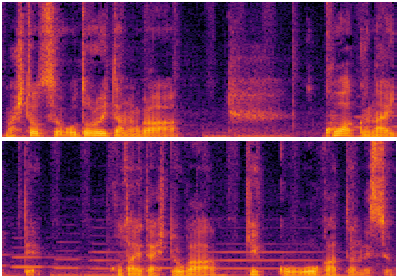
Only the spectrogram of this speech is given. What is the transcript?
まあ、一つ驚いたのが、怖くないって答えた人が結構多かったんですよ。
